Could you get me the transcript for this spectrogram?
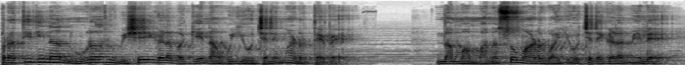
ಪ್ರತಿದಿನ ನೂರಾರು ವಿಷಯಗಳ ಬಗ್ಗೆ ನಾವು ಯೋಚನೆ ಮಾಡುತ್ತೇವೆ. ನಮ್ಮ ಮನಸ್ಸು ಮಾಡುವ ಯೋಚನೆಗಳ ಮೇಲೆ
